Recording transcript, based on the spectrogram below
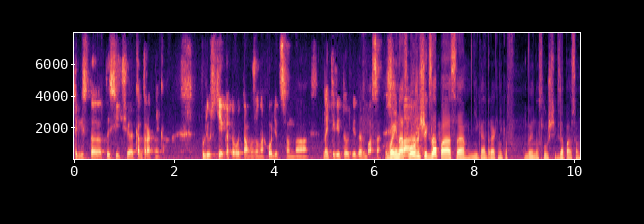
300 тысяч контрактников плюс те, которые там уже находятся на, на территории Донбасса. Военнослужащих а... запаса, не контрактников, военнослужащих запаса.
